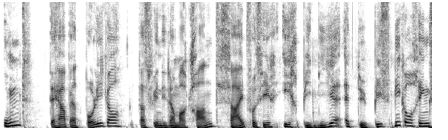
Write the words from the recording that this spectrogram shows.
Und der Herbert Bolliger, das finde ich noch markant, sagt von sich, ich bin nie ein typisches Mikrokind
